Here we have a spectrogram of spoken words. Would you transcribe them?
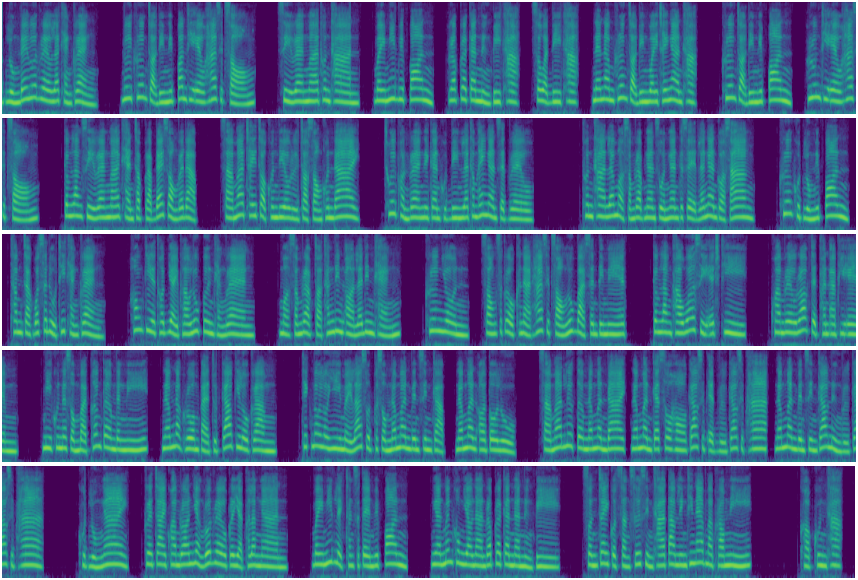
ขุดหลุมได้รวดเร็วและแข็งแกร่ง ด้วยเครื่องเจาะดินนิปปอน TL52 สี่แรงม้าทนทาน ใบมีดวิปปอน รับประกัน 1 ปีค่ะ สวัสดีค่ะ แนะนำเครื่องเจาะดินไว้ใช้งานค่ะ เครื่องเจาะดินนิปปอน รุ่น TL52 กำลังสี่แรงม้าแขนจับปรับได้ 2 ระดับ สามารถใช้เจาะคนเดียวหรือเจาะสองคนได้ ช่วยผ่อนแรงในการขุดดินและทำให้งานเสร็จเร็ว ทนทานและเหมาะสำหรับงานสวนงานเกษตรและงานก่อสร้าง เครื่องขุดหลุมนิปปอนทำจากวัสดุที่แข็งแกร่ง ห้องเกียร์ทดใหญ่เพลาลูกปืนแข็งแรง เหมาะสำหรับจาะทั้งดินอ่อนและดินแข็ง เครื่องยนต์ 2 สโตรกขนาด 52 ลูกบาศก์เซนติเมตรกำลัง power 4 HP ความเร็วรอบ 7,000 rpm มีคุณสมบัติเพิ่มเติมดังนี้ น้ำหนักรวม 8.9 กิโลกรัม เทคโนโลยีใหม่ล่าสุดผสมน้ำมันเบนซินกับ น้ำมันออโตลูปสามารถเลือกเติมน้ำมันได้ น้ำมันแก๊สโซฮอล์91 หรือ 95 น้ำมันเบนซิน 91 หรือ 95 ขุดหลุมง่าย กระจายความร้อนอย่างรวดเร็วประหยัดพลังงาน ใบมีดเหล็กทังสเตนวิปปอน งานมั่นคงยาวนานรับประกันนานหนึ่งปี สนใจกดสั่งซื้อสินค้าตามลิงก์ที่แนบมาพร้อมนี้ ขอบคุณค่ะ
